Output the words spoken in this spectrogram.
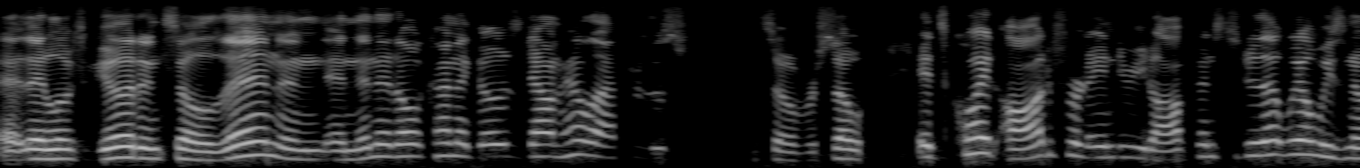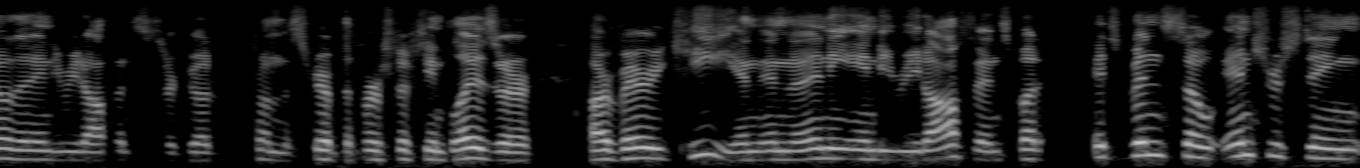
eh, they looked good until then, and, and then it all kind of goes downhill after this it's over. So it's quite odd for an Andy Reid offense to do that. We always know that Andy Reid offenses are good from the script. The first 15 plays are are very key in, in any Andy Reid offense, but it's been so interesting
